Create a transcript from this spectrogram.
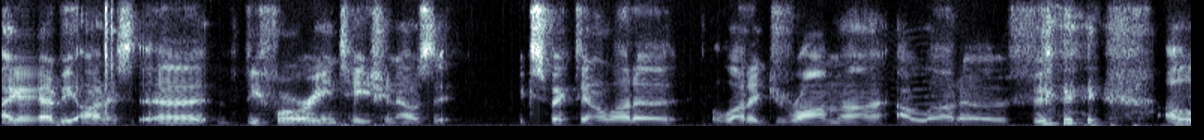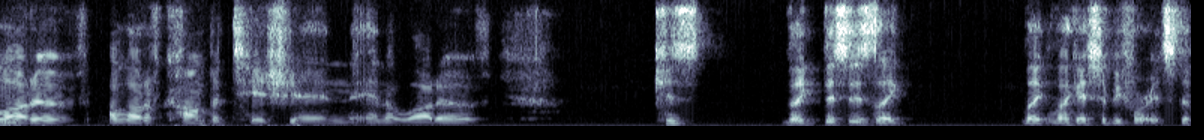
i gotta be honest uh before orientation i was expecting a lot of a lot of drama a lot of a Mhm. lot of a lot of competition and a lot of because like this is like like like i said before it's the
